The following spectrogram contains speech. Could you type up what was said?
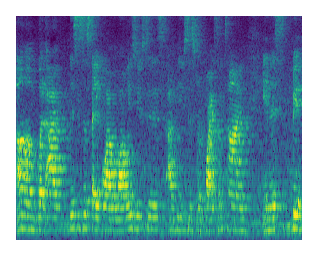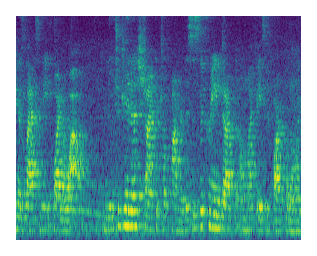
Um, but I this is a staple. I will always use this. I've used this for quite some time and this bit has lasted me quite a while. Neutrogena Shine Control Primer. This is the cream that I put on my face before I put on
